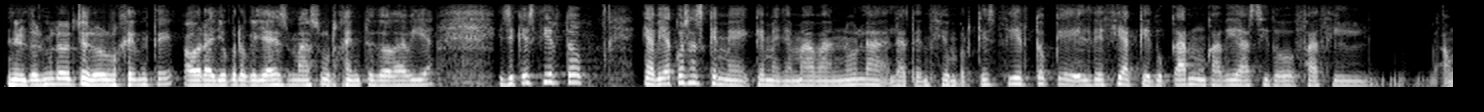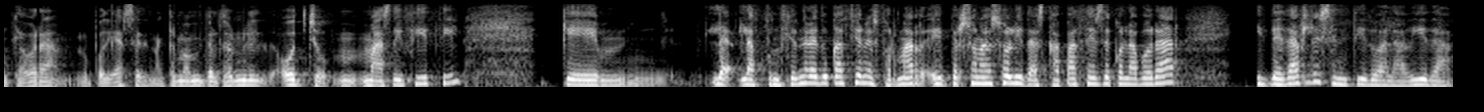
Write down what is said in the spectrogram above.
en el 2008 era urgente, ahora yo creo que ya es más urgente todavía. Y sí que es cierto que había cosas que me, que me llamaban ¿no? la, atención, porque es cierto que él decía que educar nunca había sido fácil, aunque ahora lo podía ser en aquel momento, el 2008, más difícil, que la, la, función de la educación es formar eh, personas sólidas capaces de colaborar y de darle sentido a la vida,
